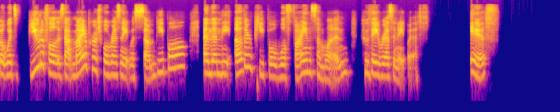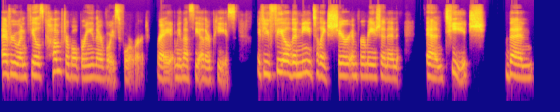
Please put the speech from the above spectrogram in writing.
but what's beautiful is that my approach will resonate with some people and then the other people will find someone who they resonate with if everyone feels comfortable bringing their voice forward right? I mean that's the other piece. If you feel the need to like share information and and teach, then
